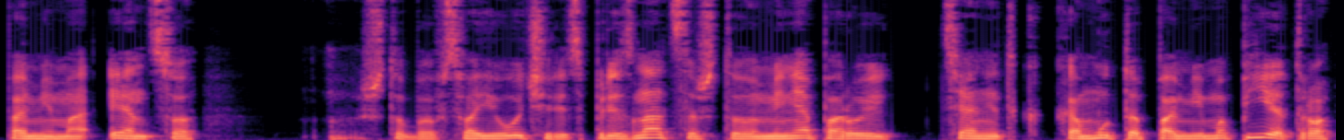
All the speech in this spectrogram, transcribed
помимо Энцо, чтобы в свою очередь признаться, что меня порой тянет к кому-то помимо Пьетро.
